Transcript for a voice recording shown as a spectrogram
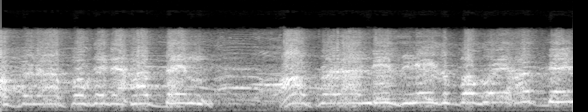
আপনারা পকেটে হাত দেন, আপনারা নিজ নিজ পকেটে হাত দেন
